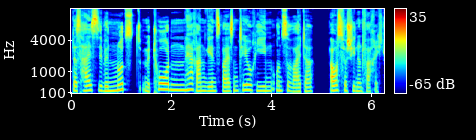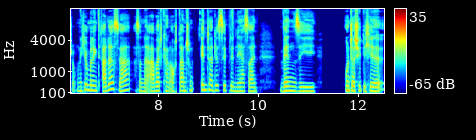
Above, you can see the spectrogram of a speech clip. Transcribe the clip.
das heißt, sie benutzt Methoden, Herangehensweisen, Theorien und so weiter aus verschiedenen Fachrichtungen. Nicht unbedingt alles, ja, also eine Arbeit kann auch dann schon interdisziplinär sein, wenn sie unterschiedliche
